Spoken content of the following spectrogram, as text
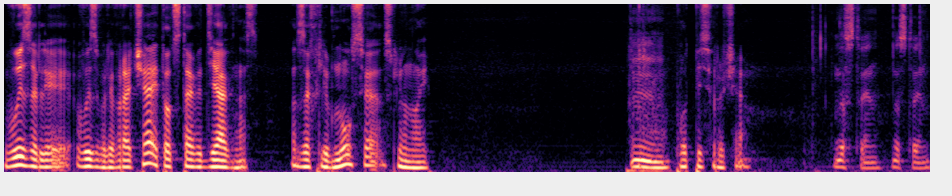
Вызвали, вызвали врача, и тот ставит диагноз. Захлебнулся слюной. М, Подпись врача. Достойно, достойно.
